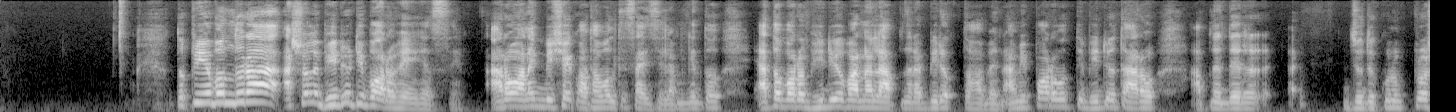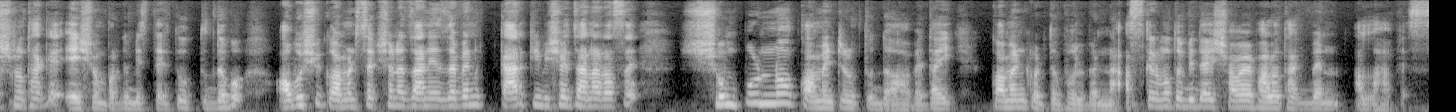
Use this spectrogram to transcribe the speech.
তো প্রিয় বন্ধুরা, আসলে ভিডিওটি বড় হয়ে গেছে। আরও অনেক বিষয়ে কথা বলতে চাইছিলাম, কিন্তু এত বড় ভিডিও বানালে আপনারা বিরক্ত হবেন। আমি পরবর্তী ভিডিওতে আরও আপনাদের যদি কোনো প্রশ্ন থাকে, এই সম্পর্কে বিস্তারিত উত্তর দেবো। অবশ্যই কমেন্ট সেকশনে জানিয়ে যাবেন কার কি বিষয় জানার আছে। সম্পূর্ণ কমেন্টের উত্তর দেওয়া হবে, তাই কমেন্ট করতে ভুলবেন না। আজকের মতো বিদায়, সবাই ভালো থাকবেন। আল্লাহ হাফেজ।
